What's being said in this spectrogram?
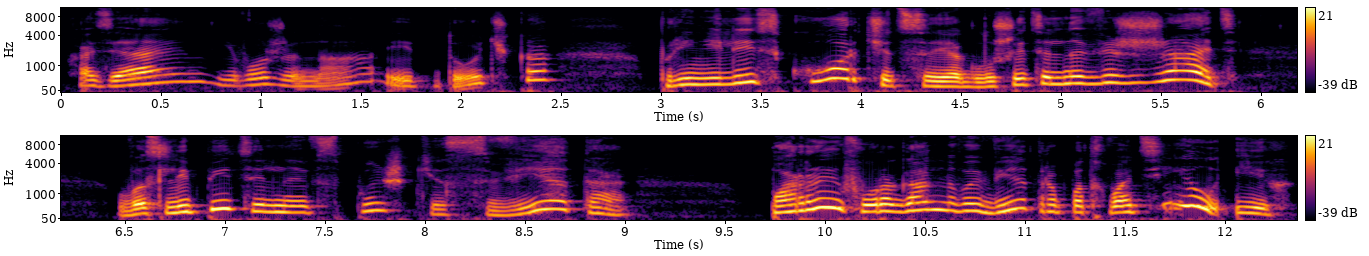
хозяин, его жена и дочка принялись корчиться и оглушительно визжать. В ослепительной вспышке света порыв ураганного ветра подхватил их,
